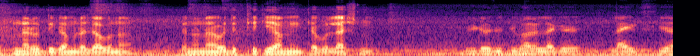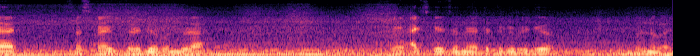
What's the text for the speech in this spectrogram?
এখন আর ওদিকে আমরা যাব না। কেননা ওদিক থেকে আমি কেবল আসনু। ভিডিও যদি ভালো লাগে লাইক শেয়ার সাবস্ক্রাইব করে দিও বন্ধুরা। আজকের জন্য এতটুকু ভিডিও ধন্যবাদ।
